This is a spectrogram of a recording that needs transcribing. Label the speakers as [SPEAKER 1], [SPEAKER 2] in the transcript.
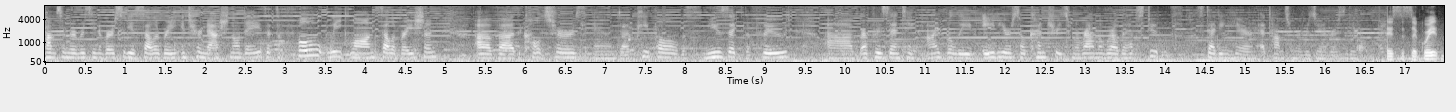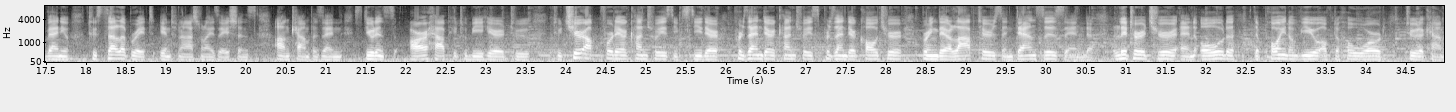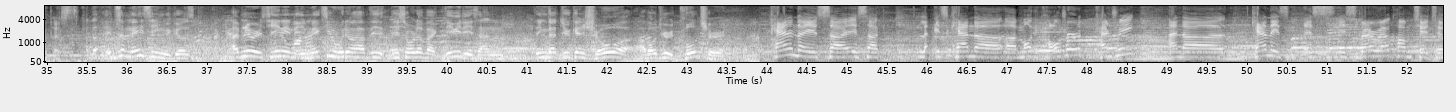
[SPEAKER 1] Thompson Rivers University is celebrating International Days. It's a full week long celebration of uh, the cultures and uh, people, the music, the food, uh, representing, I believe, 80 or so countries from around the world that have students studying here at Thompson Rivers University.
[SPEAKER 2] This is a great venue to celebrate internationalizations on campus, and students are happy to be here to, to cheer up for their countries. You see their present their countries, present their culture, bring their laughters and dances and literature and all the, the point of view of the whole world to the campus.
[SPEAKER 3] It's amazing because I've never seen in, in Mexico we don't have this, these sort of activities and things that you can show about your culture.
[SPEAKER 4] Canada is uh, is a it's Canada a multicultural country, and uh, Canada is, is, is very welcome to, to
